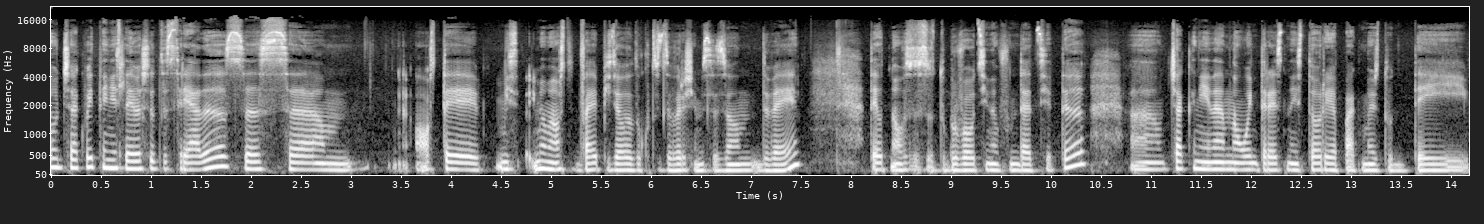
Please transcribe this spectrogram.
Очаквайте ни следващата сряда с още, имаме още два епизода, докато завършим сезон 2. Те отново са с доброволци на фундацията. чака ни една много интересна история пак между Дей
